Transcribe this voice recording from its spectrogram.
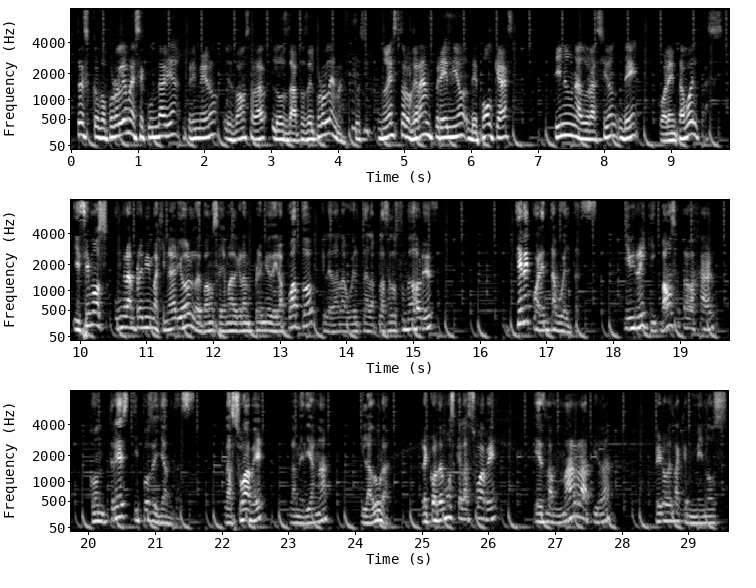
Entonces, como problema de secundaria, primero les vamos a dar los datos del problema. Entonces, nuestro gran premio de podcast tiene una duración de 40 vueltas. Hicimos un gran premio imaginario, lo vamos a llamar el Gran Premio de Irapuato, que le da la vuelta a la Plaza de los Fundadores. Tiene 40 vueltas. Y Ricky, vamos a trabajar con tres tipos de llantas la suave, la mediana y la dura. Recordemos que la suave es la más rápida, pero es la que menos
